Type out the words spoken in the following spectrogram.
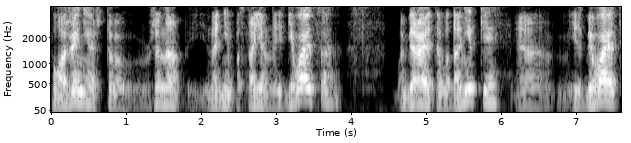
положение, что жена над ним постоянно издевается, обирает его до нитки, избивает,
